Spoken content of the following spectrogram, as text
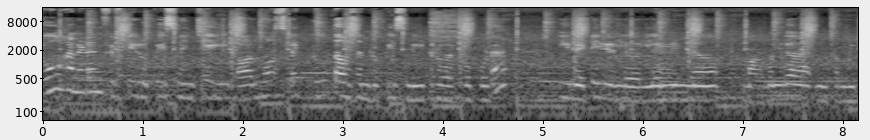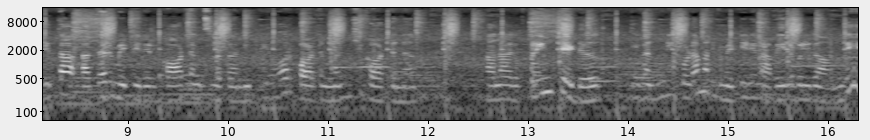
two hundred and fifty rupees నుంచి almost like two thousand rupees meter వరకు కూడా ఈ మెటీరియల్ లెనిన్ మామూలుగా ఇంకా మిగతా అదర్ మెటీరియల్ కాటన్స్లో కానీ ప్యూర్ కాటన్ మంచి కాటన్ అలాగే ప్రింటెడ్ ఇవన్నీ కూడా మనకి మెటీరియల్ అవైలబుల్గా ఉంది.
